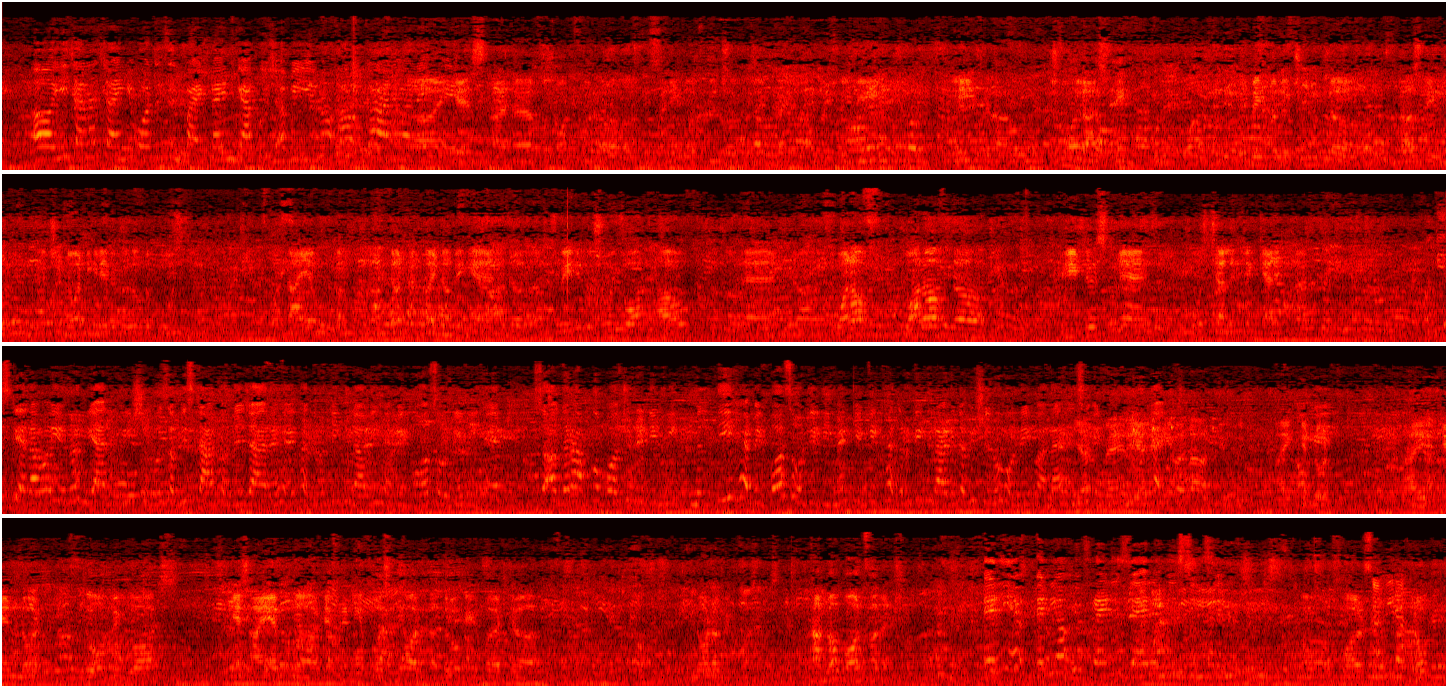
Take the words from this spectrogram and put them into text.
ये जानना चाहेंगे व्हाट इज़ इन पाइपलाइन क्या कुछ अभी यू नो आपका आने वाला है guess I have shot for a Sunny Golf feature project right now, which will be released around June last week. Hoping for the June uh, last week, it should not delay because of the post. But I am I'm done with my dubbing and uh, just waiting to show you all how and uh, one of one of the greatest and most challenging characters. इसके अलावा you know reality shows अभी start होने जा रहे हैं खतरों के खिलाड़ी है बिग बॉस ओटीटी है सो अगर आपको अपॉर्चुनिटी मिलती है बिग बॉस ओटीटी में क्योंकि खतरों के खिलाड़ी तो अभी शुरू होने ही वाला है यार So, मैं रियलिटी वाला आती हूँ I can not I can not know because yes I am uh, definitely a person for खतरों के but uh, not a big boss person I'm not born for that show any any of your friend is there in this season uh, for खतरों के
